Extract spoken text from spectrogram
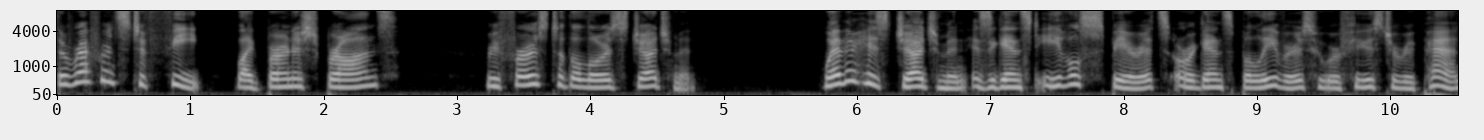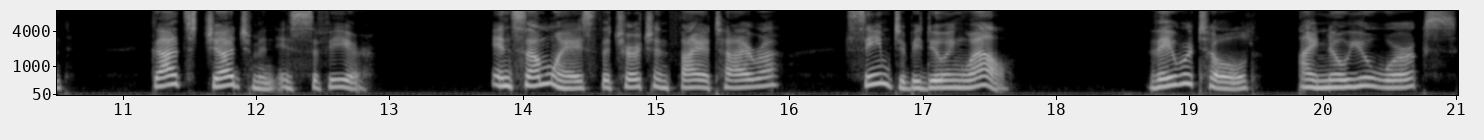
The reference to feet like burnished bronze refers to the Lord's judgment. Whether his judgment is against evil spirits or against believers who refuse to repent, God's judgment is severe. In some ways, the church in Thyatira seemed to be doing well. They were told, I know your works,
